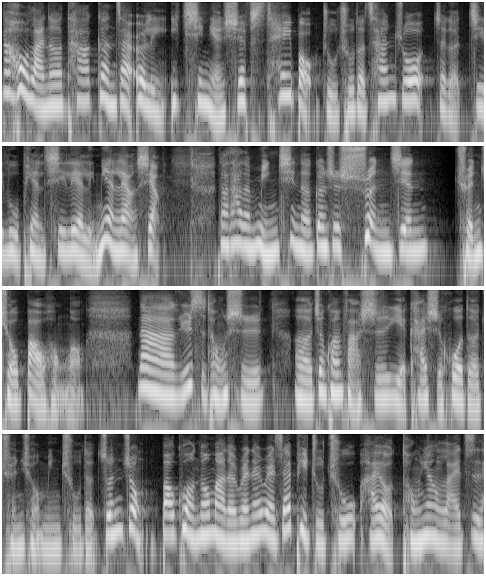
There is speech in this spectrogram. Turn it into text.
那后来呢，他更在二零一七年《Chef's Table》主厨的餐桌这个纪录片系列里面亮相。那他的名气呢，更是瞬间。全球爆红哦，那与此同时，呃，正宽法师也开始获得全球名厨的尊重，包括 Noma 的 Rene Redzepi 主厨，还有同样来自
